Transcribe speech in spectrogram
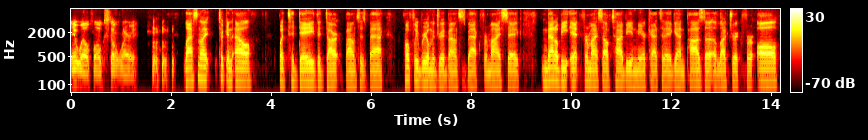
it will folks don't worry last night took an l but today the dart bounces back hopefully real madrid bounces back for my sake and that'll be it for myself Tybee, and meerkat today again pazda electric for all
